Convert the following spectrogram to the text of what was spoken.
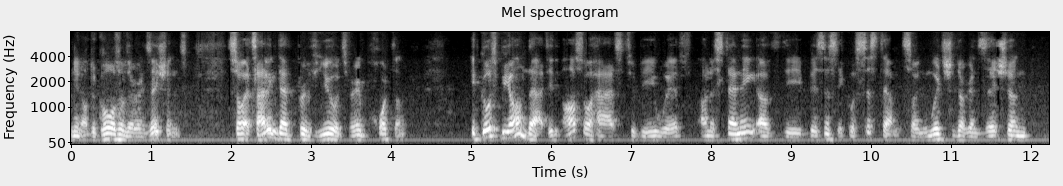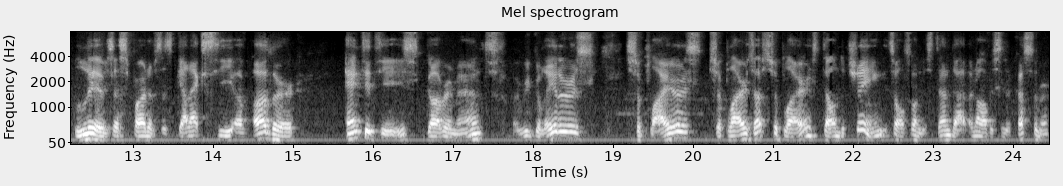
you know the goals of the organizations. So it's having that purview. It's very important it goes beyond that. It also has to be with understanding of the business ecosystem, so in which the organization lives as part of this galaxy of other entities, government, regulators, suppliers, suppliers of suppliers down the chain. It's also understand that, and obviously the customer.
